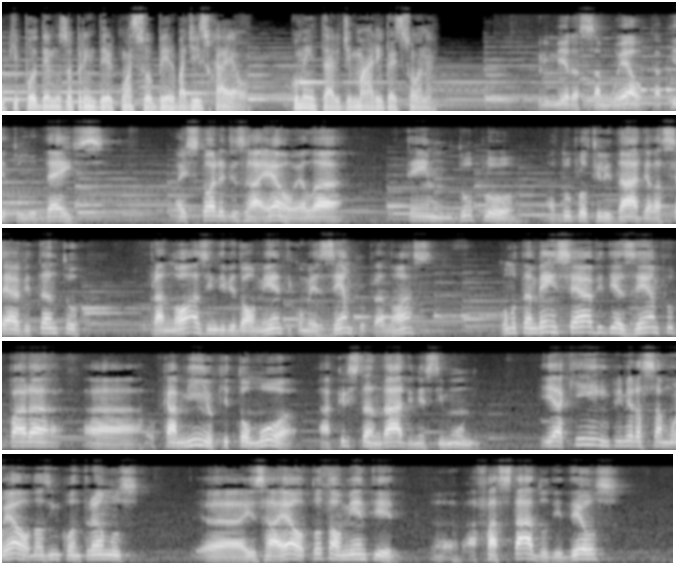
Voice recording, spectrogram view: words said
O que podemos aprender com a soberba de Israel? Comentário de Mari Persona. 1 Samuel, capítulo 10, a história de Israel, ela tem um duplo, uma dupla utilidade, ela serve tanto para nós individualmente, como exemplo para nós, como também serve de exemplo para a, o caminho que tomou a cristandade neste mundo. E aqui em 1 Samuel nós encontramos uh, Israel totalmente uh, afastado de Deus.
